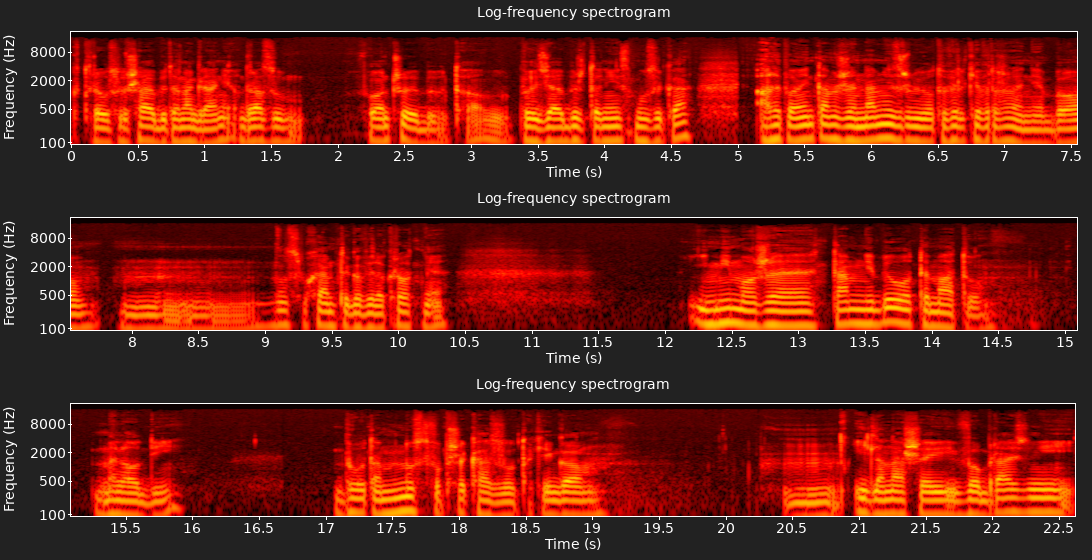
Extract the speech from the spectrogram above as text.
które usłyszałyby to nagranie, od razu wyłączyłyby to, powiedziałyby, że to nie jest muzyka. Ale pamiętam, że na mnie zrobiło to wielkie wrażenie, bo mm, no, słuchałem tego wielokrotnie. I mimo, że tam nie było tematu melodii, było tam mnóstwo przekazu takiego mm, i dla naszej wyobraźni,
